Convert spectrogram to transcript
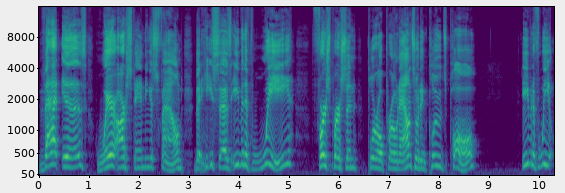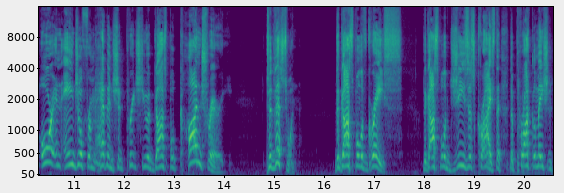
that is where our standing is found, that he says, even if we, first person plural pronoun, so it includes Paul, even if we or an angel from heaven should preach to you a gospel contrary to this one, the gospel of grace, the gospel of Jesus Christ, the, the proclamation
